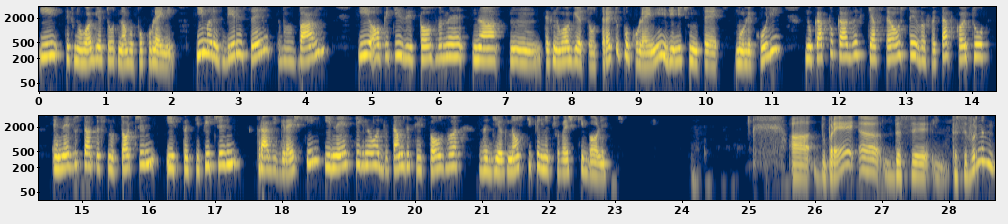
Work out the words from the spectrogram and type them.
и технологията от ново поколение. Има, разбира се, в БАН и опити за използване на м, технологията от трето поколение, единичните молекули, но както казах, тя все още е в етап, който е недостатъчно точен и специфичен, прави грешки и не е стигнала до там да се използва за диагностика на човешки болести. А, добре, а, да, се, да се върнем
